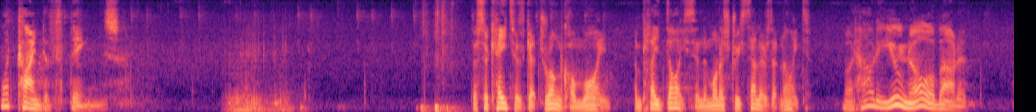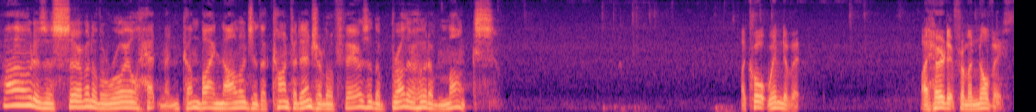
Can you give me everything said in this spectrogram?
What kind of things? The cicadas get drunk on wine and play dice in the monastery cellars at night. But how do you know about it? How does a servant of the royal hetman come by knowledge of the confidential affairs of the Brotherhood of Monks? I caught wind of it. I heard it from a novice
